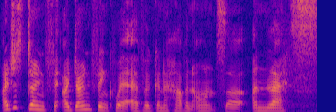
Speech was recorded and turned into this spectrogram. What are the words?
I just don't think I don't think we're ever going to have an answer unless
